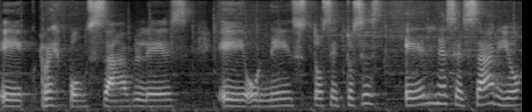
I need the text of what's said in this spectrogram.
eh, responsables, eh, honestos. Entonces es necesario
